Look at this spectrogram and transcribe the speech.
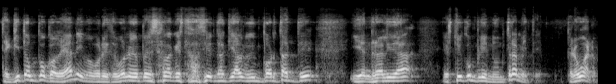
te quita un poco de ánimo, porque dices, bueno, yo pensaba que estaba haciendo aquí algo importante y en realidad estoy cumpliendo un trámite. Pero bueno,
